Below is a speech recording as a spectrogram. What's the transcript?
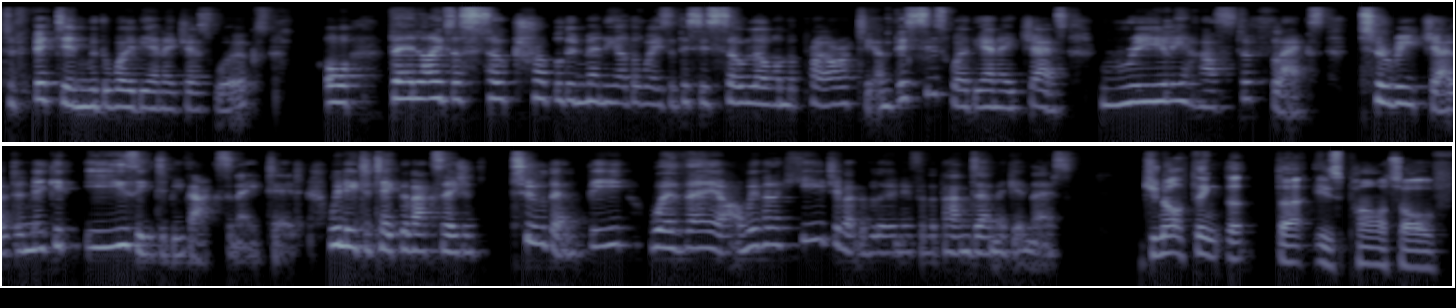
to fit in with the way the NHS works. Or their lives are so troubled in many other ways that this is so low on the priority. And this is where the NHS really has to flex to reach out and make it easy to be vaccinated. We need to take the vaccination to them, be where they are. And we've had a huge amount of learning from the pandemic in this. Do you not think that that is part of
